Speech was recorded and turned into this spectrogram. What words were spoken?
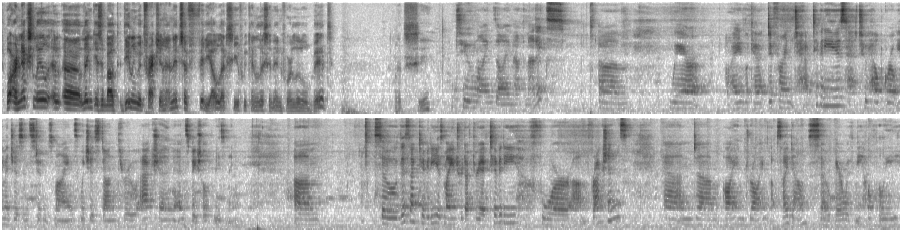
Well, our next li- uh, link is about dealing with fractions, and it's a video. Let's see if we can listen in for a little bit. Let's see. to Mind's Eye Mathematics, um, where I look at different activities to help grow images in students' minds, which is done through action and spatial reasoning. Um, so, this activity is my introductory activity for um, fractions, and um, I am drawing upside down, so bear with me. Hopefully,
